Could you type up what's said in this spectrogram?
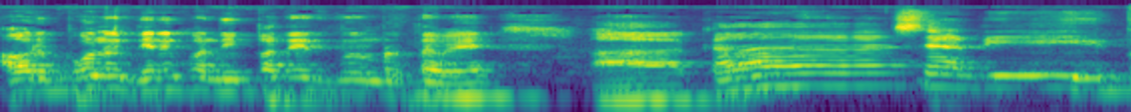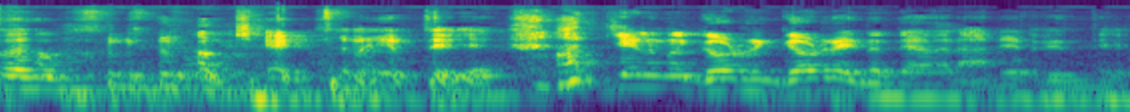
ಅವ್ರ ಫೋನ್ ದಿನಕ್ಕೆ ಒಂದು ಇಪ್ಪತ್ತೈದು ಫೋನ್ ಬರ್ತವೆ. ಆಕಾಶ ದೀಪ ನಾವು ಕೇಳ್ತಾನೆ ಇರ್ತೀವಿ. ಅದು ಕೇಳಿದ್ಮೇಲೆ ಗೌಡ್ರಿ ಗೌಡ್ರಿ ಇದ್ದಂತೆ, ಅದನ್ನ ಆಡಿಟ್ರಿ ಅಂತೀವಿ.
